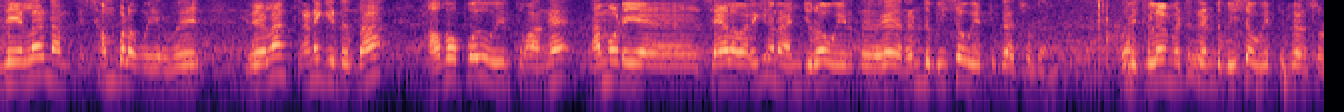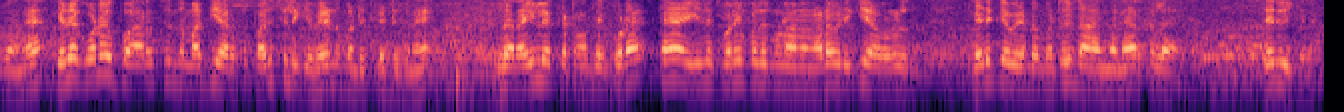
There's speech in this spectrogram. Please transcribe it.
இதையெல்லாம் நமக்கு சம்பள உயர்வு இதையெல்லாம் கணக்கிட்டு தான் அவ்வப்போது உயர்த்துவாங்க. நம்முடைய சேலை வரைக்கும் ஒரு அஞ்சு ரூபா உயர்த்துறதுக்காக ரெண்டு பைசா உயர்த்துக்கா சொல்கிறாங்க ஒரு கிலோமீட்டருக்கு ரெண்டு பைசா உயர்த்துக்கான்னு சொல்றாங்க. இதை கூட இப்போ அரசு இந்த மத்திய அரசு பரிசீலிக்க வேண்டும் என்று கேட்டுக்கிறேன். இந்த ரயில்வே கட்டணத்தை கூட இதை இது குறைப்பதற்குண்டான நடவடிக்கை அவர்கள் எடுக்க வேண்டும் என்று நான் இந்த நேரத்தில் தெரிவிக்கிறேன்.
